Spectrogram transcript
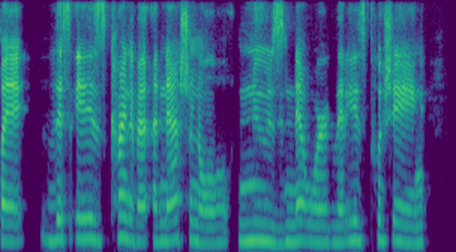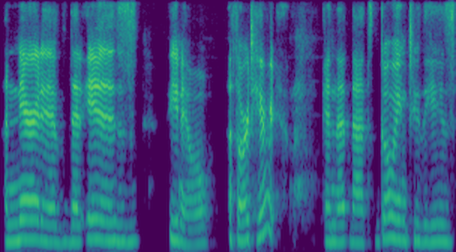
But this is kind of a, a national news network that is pushing a narrative that is, you know, authoritarian, and that that's going to these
